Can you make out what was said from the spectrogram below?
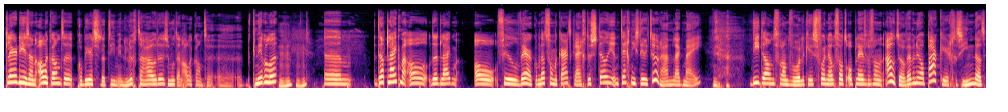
Claire die is aan alle kanten, probeert ze dat team in de lucht te houden. Ze moet aan alle kanten eh, beknibbelen. Mhm, mhm. Ehm, dat, lijkt me al, dat lijkt me al veel werk om dat voor elkaar te krijgen. Dus stel je een technisch directeur aan, lijkt mij. Die dan verantwoordelijk is voor in elk geval het opleveren van een auto. We hebben nu al een paar keer gezien dat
